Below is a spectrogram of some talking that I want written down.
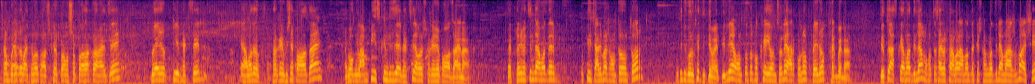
ইসলাম বৈঠকের মাধ্যমে মানুষকে পরামর্শ প্রদান করা হয় যে খুরা রোগটি ভ্যাকসিন আমাদের সরকারি অফিসে পাওয়া যায় এবং লাম্পি স্কিন ডিজিজের ভ্যাকসিন আমাদের সরকারি পাওয়া যায় না। তাই ফ্লাই ভ্যাকসিনটা আমাদের প্রতি চার মাস অন্তর অন্তর প্রতিটি গরুকে দিতে হয়। দিলে অন্তত পক্ষে এই অঞ্চলে আর কোনো ফ্লাই রোগ থাকবে না। যেহেতু আজকে আমরা দিলাম, হয়তো চার বছর আবার আমাদেরকে সংবাদ দিলে আমরা আসব, এসে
